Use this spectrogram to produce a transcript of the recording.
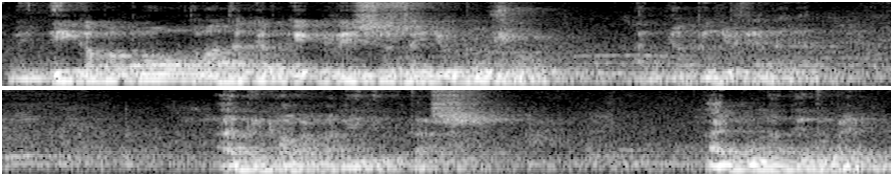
Kung hindi ka pa po tumatanggap kay Kristo sa inyong puso, tanggapin niyo siya ngayon. At ikaw ay maliligtas. Ayaw po natin ito ba?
